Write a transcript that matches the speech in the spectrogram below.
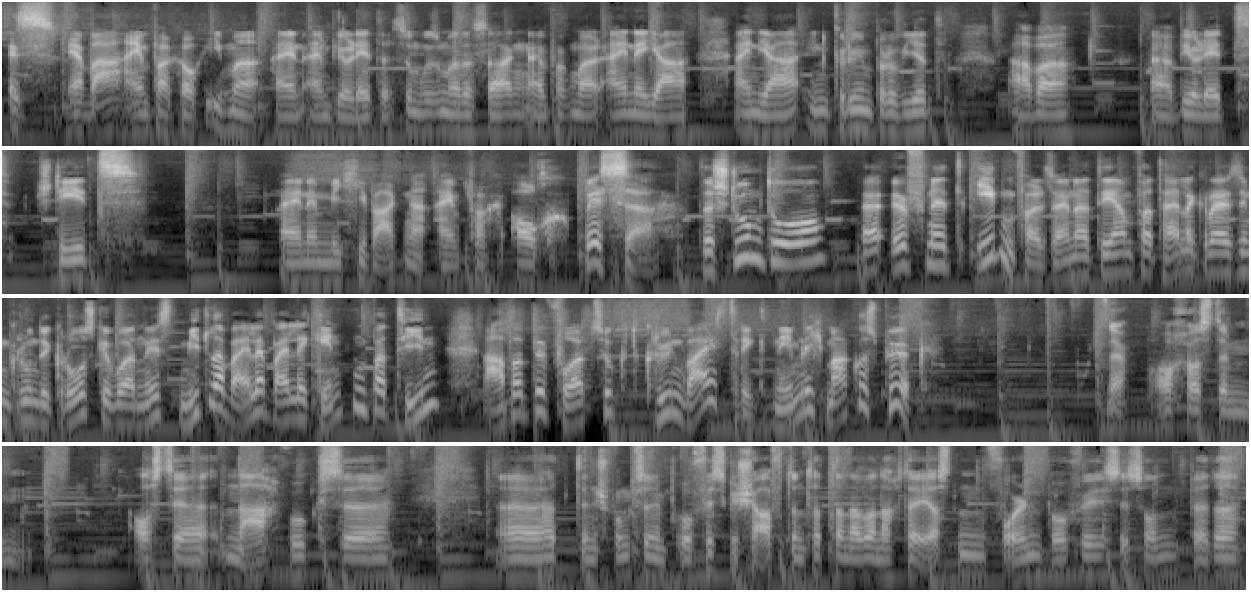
es, er war einfach auch immer ein, ein Violetter, so muss man das sagen. Einfach mal eine Jahr, ein Jahr in Grün probiert, aber äh, Violett steht einem Michi Wagner einfach auch besser. Das Sturmduo eröffnet ebenfalls einer, der am Verteilerkreis im Grunde groß geworden ist, mittlerweile bei Legendenpartien, aber bevorzugt grün-weiß trägt, nämlich Markus Pürk. Ja, auch aus dem aus der Nachwuchs äh, äh, hat den Sprung zu den Profis geschafft und hat dann aber nach der ersten vollen Profisaison bei der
